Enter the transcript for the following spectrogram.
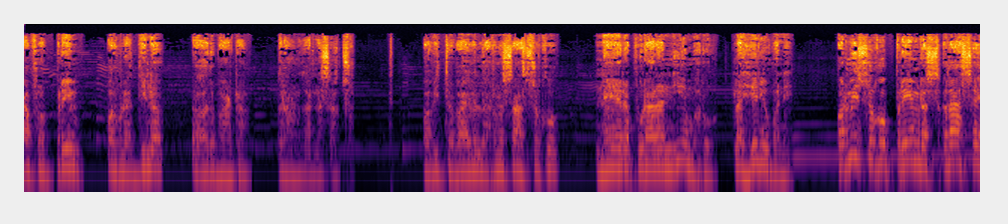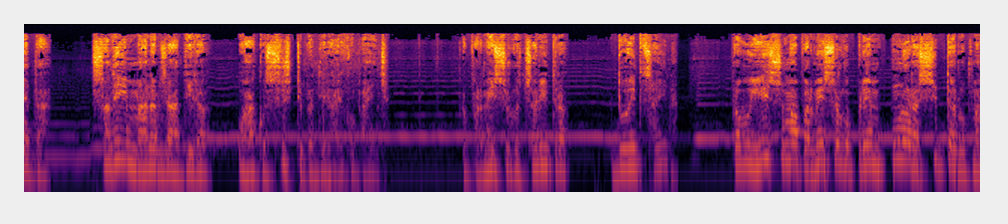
आफ्नो प्रेम अरूलाई दिन र अरूबाट ग्रहण गर्न सक्छौँ। पवित्र बाइबल धर्मशास्त्रको नयाँ र पुराना नियमहरूलाई हेऱ्यौँ भने परमेश्वरको प्रेम र सदाशयता सधैँ मानव जाति र उहाँको सृष्टिप्रति रहेको पाइन्छ। र परमेश्वरको चरित्र द्वैत छैन। प्रभु येसुमा परमेश्वरको प्रेम पूर्ण र सिद्ध रूपमा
